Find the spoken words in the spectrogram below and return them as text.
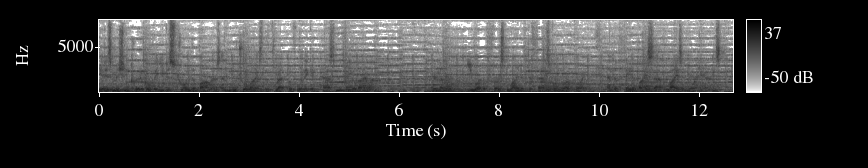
It is mission critical that you destroy the bombers and neutralize the threat before they get past Newfield Island. Remember, you are the first line of defense for North Point, and the fate of ISAF lies in your hands.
